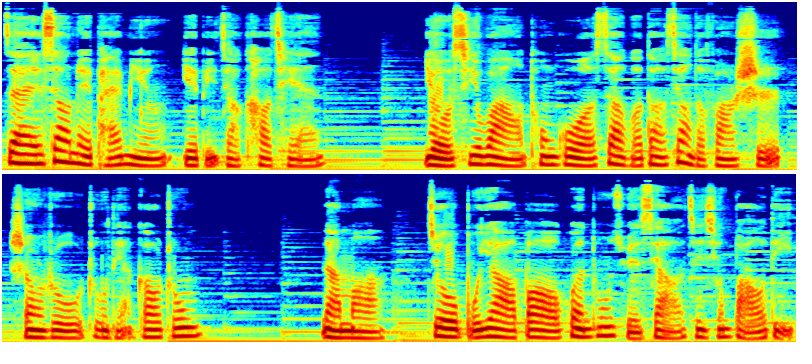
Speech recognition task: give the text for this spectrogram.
在校内排名也比较靠前，有希望通过校额到校的方式升入重点高中。那么就不要报贯通学校进行保底，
